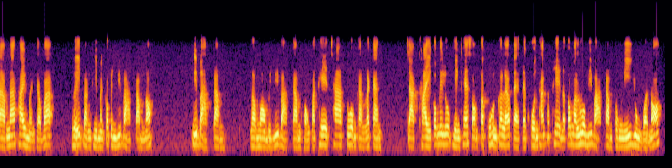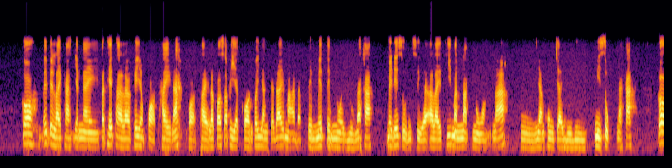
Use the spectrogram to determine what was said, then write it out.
ตามหน้าไพ่เหมือนกับว่า เฮ้ยบางทีมันก็เป็นวิบากกรรมเนาะวิบากกรรม เรามองเป็นวิบากกรรมของประเทศชาติร่วมกันละกัน จากใครก็ไม่รู้เพียงแค่สองตระกูลก็แล้วแต่แต่คนทั้งประเทศนะต้องมาร่วมวิบากกรรมตรงนี้อยู่อะเนาะก็ไม่เป็นไรค่ะ ยังไงประเทศไทยเราก็ยังปลอดภัยนะ ปลอดภัยแล้วก็ทรัพยากรก็ยังจะได้มาแบบเต็มเม็ดเต็มหน่วยอยู่นะคะ ไม่ได้สูญเสียอะไรที่มันหนักหน่วงนะยังคงจะอยู่ดีมีสุขนะคะ ก็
